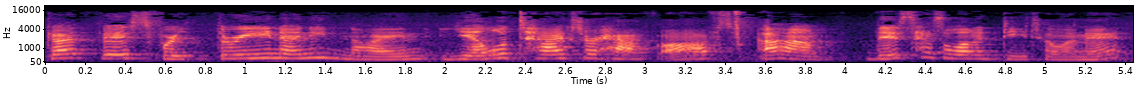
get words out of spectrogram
Got this for $3.99. Yellow tags are half off. Um, this has a lot of detail in it.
